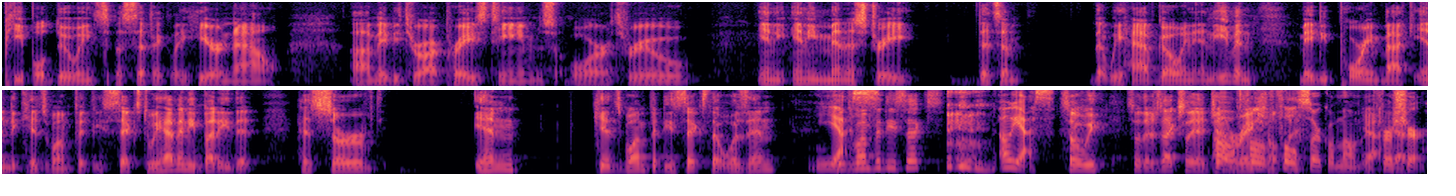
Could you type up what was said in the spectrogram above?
people doing specifically here now? Uh, maybe through our praise teams or through any any ministry that's a that we have going and even maybe pouring back into kids 156 do we have anybody that has served in kids 156 that was in Yes. kids 156 oh yes. so we so there's actually a Oh, generational full, full thing. circle moment Yeah, for yeah. sure.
